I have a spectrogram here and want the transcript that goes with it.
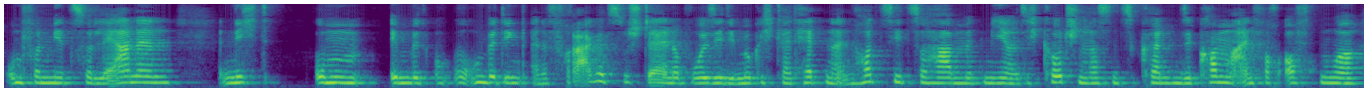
um von mir zu lernen, nicht um unbedingt eine Frage zu stellen, obwohl sie die Möglichkeit hätten, einen Hotseat zu haben mit mir und sich coachen lassen zu können. Sie kommen einfach oft nur,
